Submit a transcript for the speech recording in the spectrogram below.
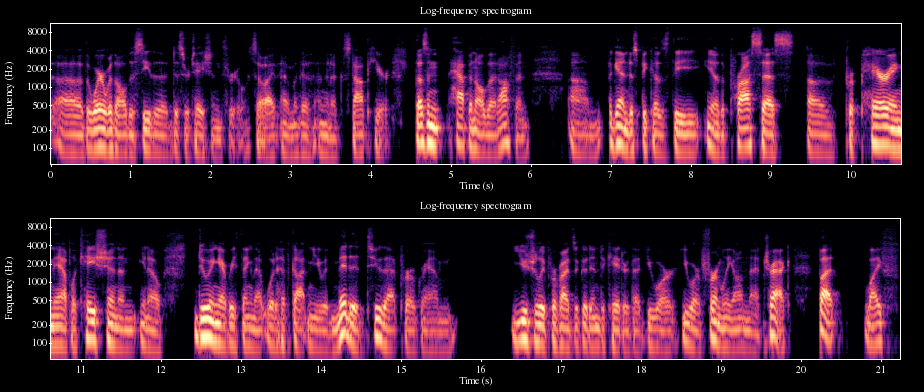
uh, the wherewithal to see the dissertation through. So I, am gonna I'm gonna stop here. Doesn't happen all that often. Um, again, just because the you know the process of preparing the application and you know doing everything that would have gotten you admitted to that program usually provides a good indicator that you are you are firmly on that track but life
